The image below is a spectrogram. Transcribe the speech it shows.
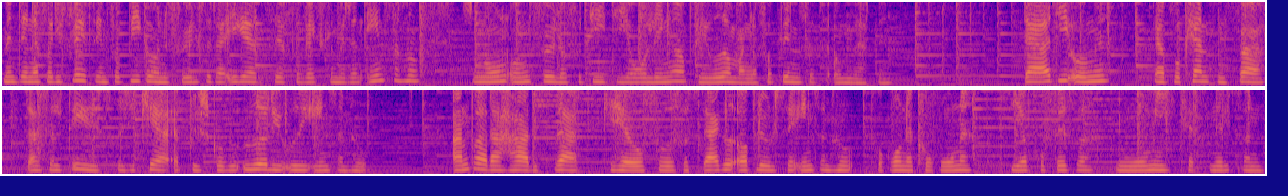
men den er for de fleste en forbigående følelse, der ikke er til at forveksle med den ensomhed, som nogle unge føler, fordi de over længere perioder mangler forbindelse til omverdenen. Der er de unge, der er på kanten før, der særdeles risikerer at blive skubbet yderligere ud i ensomhed. Andre, der har det svært, kan have fået forstærket oplevelse af ensomhed på grund af corona, siger professor Naomi Katz Nielsen,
